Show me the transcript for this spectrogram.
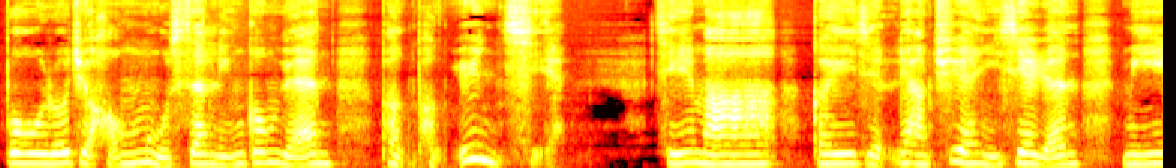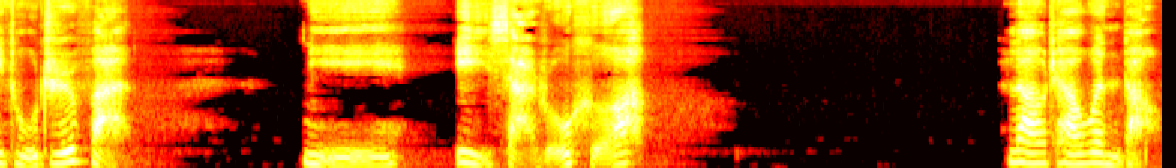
不如去红木森林公园碰碰运气。起码可以尽量劝一些人迷途知返，你意下如何？老查问道。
